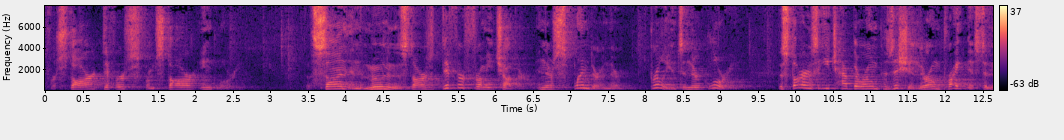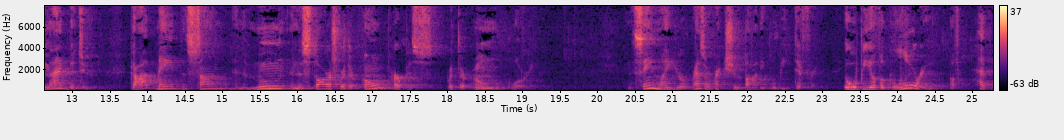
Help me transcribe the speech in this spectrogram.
for star differs from star in glory. The sun and the moon and the stars differ from each other in their splendor and their brilliance and their glory. The stars each have their own position, their own brightness and magnitude. God made the sun and the moon and the stars for their own purpose with their own glory. In the same way, your resurrection body will be different. It will be of a glory of heaven.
